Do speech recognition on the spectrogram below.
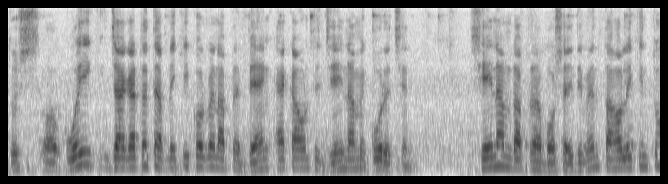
তো ওই জায়গাটাতে আপনি কি করবেন, আপনি ব্যাঙ্ক অ্যাকাউন্টে যেই নামে করেছেন, সেই নামটা আপনারা বসাই দিবেন। তাহলে কিন্তু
